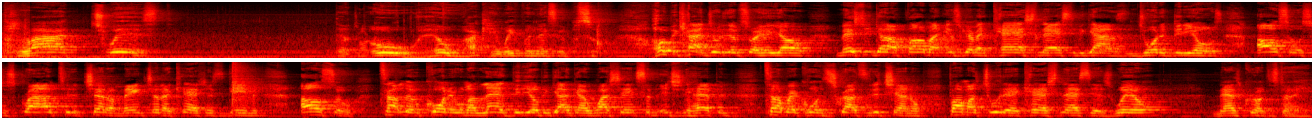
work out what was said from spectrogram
Plot twist. The, oh, hell, I can't wait for the next episode. Hope you guys enjoyed the episode here, y'all. Make sure you guys follow my Instagram at Cash Nasty if you guys enjoy the videos. Also, subscribe to the channel, main channel Cash Nasty Gaming. Also, top left corner with my last video. If you guys got watch that, something interesting happened. Top right corner, subscribe to the channel. Follow my Twitter at Cash Nasty as well. Nasty crew out this thing.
